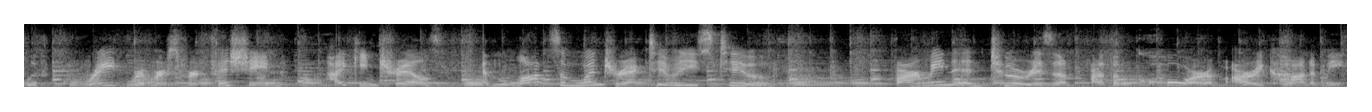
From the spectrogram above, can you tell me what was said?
with great rivers for fishing, hiking trails, and lots of winter activities too. Farming and tourism are the core of our economy.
